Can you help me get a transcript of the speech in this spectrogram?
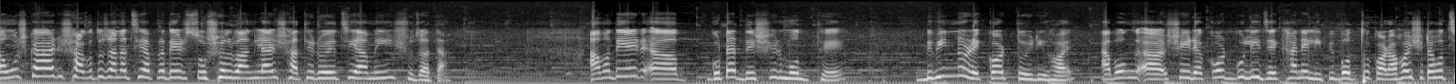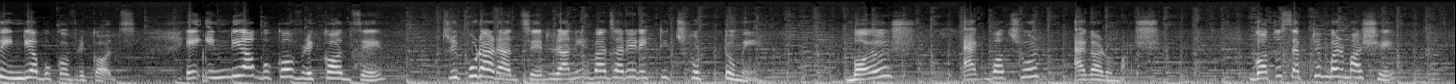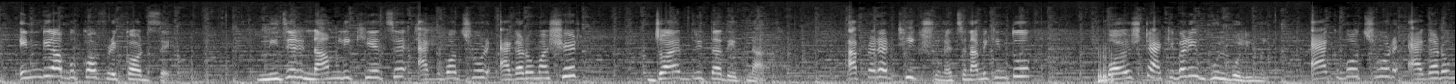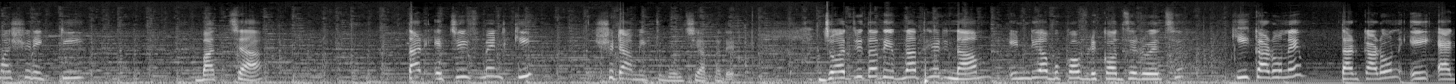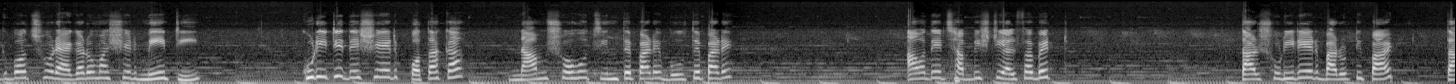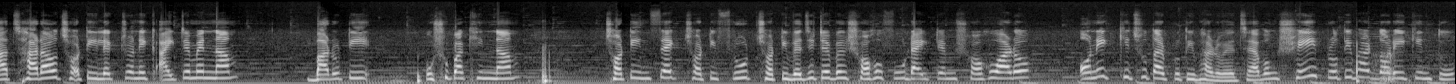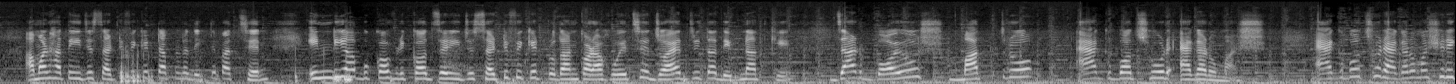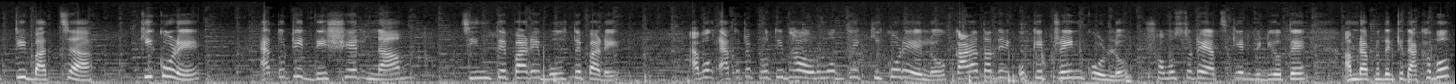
নমস্কার, স্বাগত জানাচ্ছি আপনাদের সোশ্যাল বাংলার সাথে রয়েছি আমি সুজাতা। আমাদের গোটা দেশের মধ্যে বিভিন্ন রেকর্ড তৈরি হয় এবং সেই রেকর্ডগুলি যেখানে লিপিবদ্ধ করা হয় সেটা হচ্ছে ইন্ডিয়া বুক অফ রেকর্ডস। এই ইন্ডিয়া বুক অফ রেকর্ডসে ত্রিপুরা রাজ্যের রানীর বাজারের একটি ছোট্ট মেয়ে। বয়স এক বছর এগারো মাস। গত সেপ্টেম্বর মাসে ইন্ডিয়া বুক অফ রেকর্ডসে নিজের নাম লিখিয়েছে এক বছর এগারো মাসের জয়াদ্রিতা দেবনাথ। আপনারা ঠিক শুনেছেন, আমি কিন্তু বয়সটা একেবারেই ভুল বলিনি। এক বছর এগারো মাসের একটি বাচ্চা, তার অ্যাচিভমেন্ট কি সেটা আমি একটু বলছি আপনাদের। জয়দ্রিতা দেবনাথের নাম ইন্ডিয়া বুক অফ রেকর্ডসে রয়েছে। কি কারণে? তার কারণ এই এক বছর এগারো মাসের মেয়েটি কুড়িটি দেশের পতাকা নাম সহ চিনতে পারে, বলতে পারে। আমাদের ছাব্বিশটি অ্যালফাবেট, তার শরীরের বারোটি পার্ট, তাছাড়াও ছটি ইলেকট্রনিক আইটেমের নাম, বারোটি পশু পাখির নাম, ছটি ইনসেক্ট, ছটি ফ্রুট, ছটি ভেজিটেবল সহ ফুড আইটেম সহ আরও অনেক কিছু তার প্রতিভা রয়েছে এবং সেই প্রতিভার দরেই কিন্তু আমার হাতে এই যে সার্টিফিকেটটা আপনারা দেখতে পাচ্ছেন ইন্ডিয়া বুক অফ রেকর্ডসের এই যে সার্টিফিকেট প্রদান করা হয়েছে জয়াদ্রিতা দেবনাথকে, যার বয়স মাত্র এক বছর এগারো মাস। এক বছর এগারো মাসের একটি বাচ্চা কি করে এতটি দেশের নাম চিনতে পারে, বলতে পারে এবং এতটা প্রতিভা ওর মধ্যে কি করে এলো? কারা তাদের ওকে ট্রেন করল? সমস্তটাই আজকের ভিডিওতে আমরা আপনাদেরকে দেখাবো।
